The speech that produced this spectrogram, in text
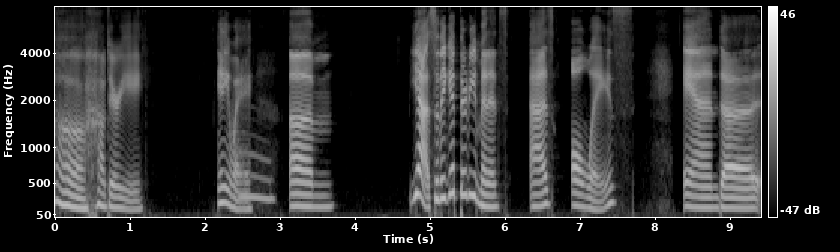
Oh, how dare ye? Anyway, um, yeah. So they get thirty minutes as always, and uh,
